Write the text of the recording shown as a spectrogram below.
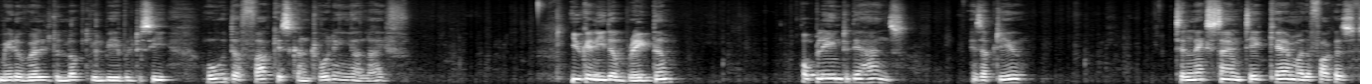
made a will to look, you'll be able to see who the fuck is controlling your life. You can either break them or play into their hands. It's up to you. Till next time, take care, motherfuckers.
